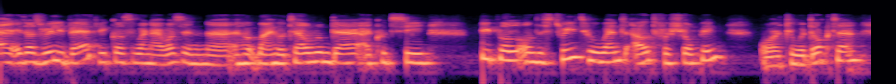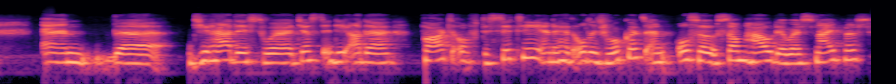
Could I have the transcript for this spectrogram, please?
And it was really bad because when I was in uh, my hotel room there, I could see people on the street who went out for shopping or to a doctor. And the jihadists were just in the other part of the city and they had all these rockets and also somehow there were snipers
